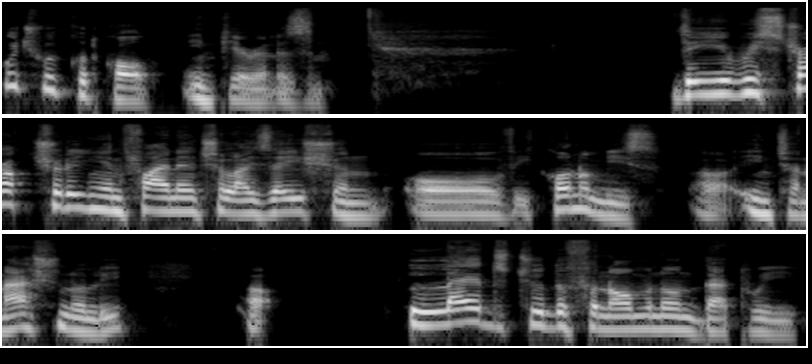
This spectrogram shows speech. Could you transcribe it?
which we could call imperialism. The restructuring and financialization of economies uh, internationally uh, led to the phenomenon that we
